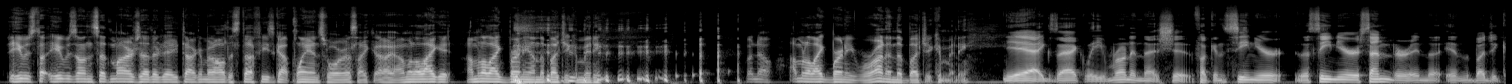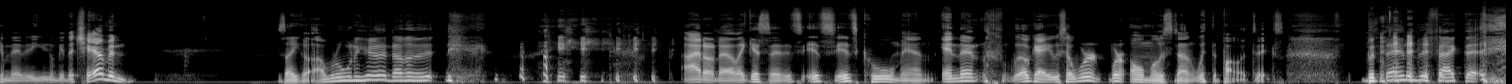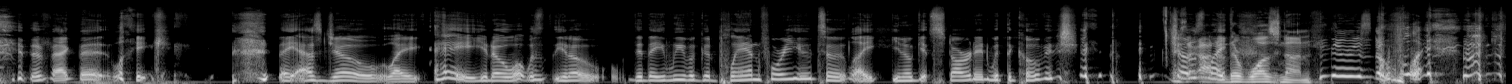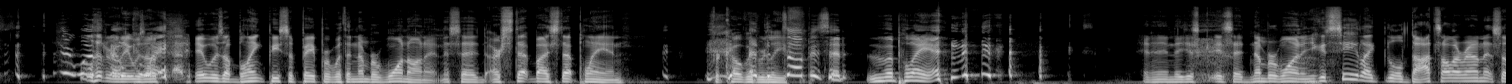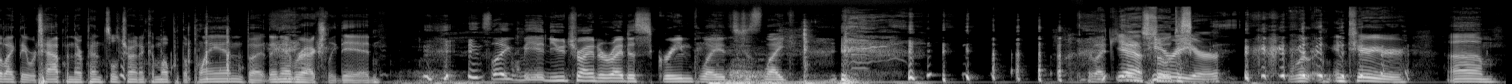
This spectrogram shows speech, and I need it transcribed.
he was he was on Seth Meyers the other day talking about all the stuff he's got plans for. Was like, right, I'm gonna like it. I'm gonna like Bernie on the budget committee. but no, I'm gonna like Bernie running the budget committee. Yeah, exactly. Running that shit. Fucking senior, the senior senator in the in the budget committee. You're gonna be the chairman. He's like, I don't want to hear none of it. I don't know. Like I said, it's it's it's cool, man. And then okay, so we're we're almost done with the politics. But then the fact that the fact that like they asked Joe like, "Hey, you know, what was, you know, did they leave a good plan for you to like, you know, get started with the COVID shit?" He's like, "Ah, no, there was none. there is no plan. There was Literally, no it was a it was a blank piece of paper with a number one on it, and it said our step by step plan for COVID At relief. the top it said the plan. And then they just it said number one, and you could see like little dots all around it. So like they were tapping their pencil trying to come up with a plan, but they never actually did. it's like me and you trying to write a screenplay. It's just like like, yeah, so this, interior. interior, um,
